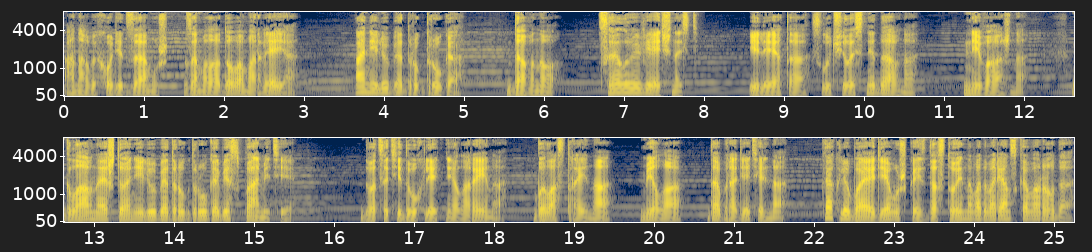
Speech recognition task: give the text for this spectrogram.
Она выходит замуж за молодого Марлея. Они любят друг друга. Давно. Целую вечность. Или это случилось недавно? Неважно. Главное, что они любят друг друга без памяти. 22-летняя Лорейна была стройна, мила, добродетельна, как любая девушка из достойного дворянского рода,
